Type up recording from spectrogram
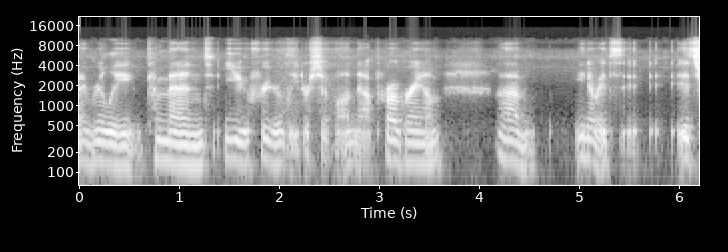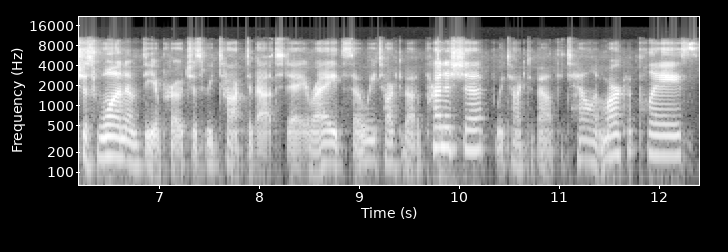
I really commend you for your leadership on that program. Um, you know, it's it's just one of the approaches we talked about today, right? So we talked about apprenticeship, we talked about the talent marketplace,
